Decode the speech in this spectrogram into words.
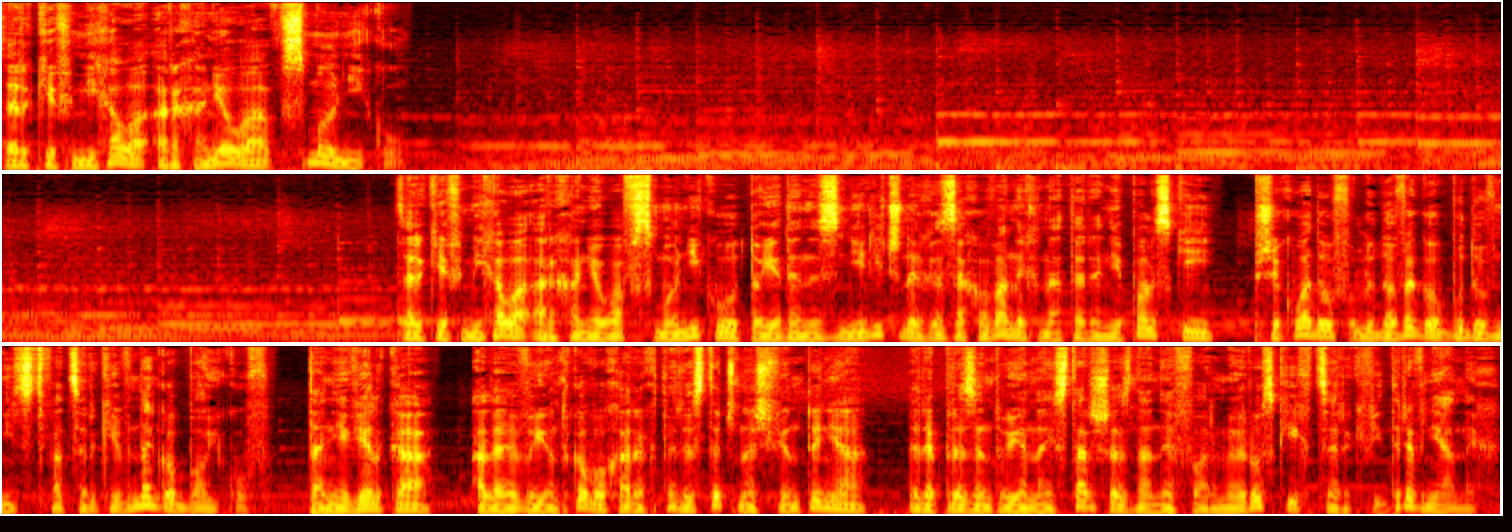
Cerkiew Michała Archanioła w Smolniku Cerkiew Michała Archanioła w Smolniku to jeden z nielicznych zachowanych na terenie Polski przykładów ludowego budownictwa cerkiewnego Bojków. Ta niewielka, ale wyjątkowo charakterystyczna świątynia reprezentuje najstarsze znane formy ruskich cerkwi drewnianych.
